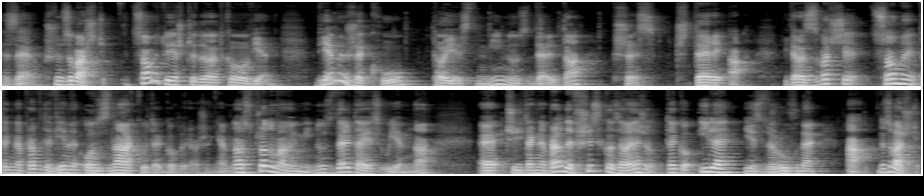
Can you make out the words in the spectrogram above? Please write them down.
0. Przy czym zobaczcie, co my tu jeszcze dodatkowo wiemy? Wiemy, że q to jest minus delta przez 4a. I teraz zobaczcie, co my tak naprawdę wiemy o znaku tego wyrażenia. No z przodu mamy minus, delta jest ujemna, e, czyli tak naprawdę wszystko zależy od tego, ile jest równe a. No zobaczcie,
